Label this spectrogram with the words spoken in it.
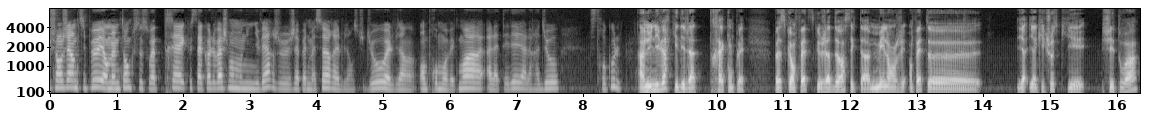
changer un petit peu et en même temps que ce soit très que ça colle vachement mon univers, j'appelle ma sœur, elle vient en studio, elle vient en promo avec moi, à la télé, à la radio. C'est trop cool. Un univers qui est déjà très complet. Parce qu'en fait, ce que j'adore, c'est que tu as mélangé. En fait, il y, a- y a quelque chose qui est chez toi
